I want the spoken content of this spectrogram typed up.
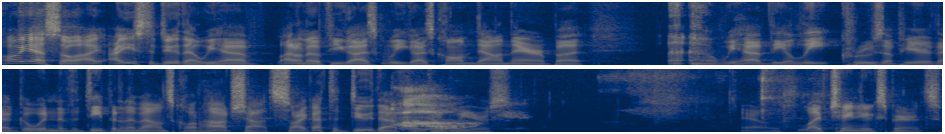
Oh yeah, so I, I used to do that. We have I don't know if you guys what you guys call them down there, but we have the elite crews up here that go into the deep into the mountains called hot shots. So I got to do that for a couple oh, years. Yeah, life changing experience.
